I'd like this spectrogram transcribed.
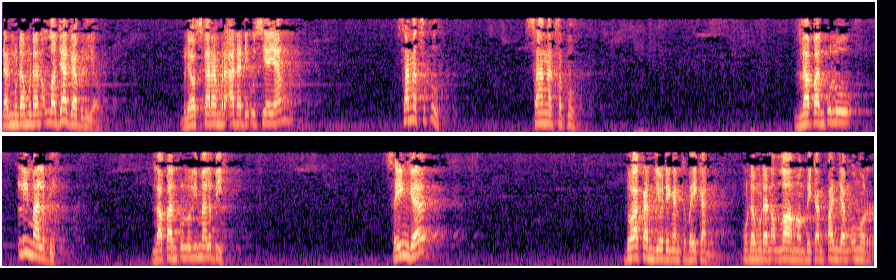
Dan mudah-mudahan Allah jaga beliau. Beliau sekarang berada di usia yang sangat sepuh. Sangat sepuh. 85 lebih 85 lebih. Sehingga doakan beliau dengan kebaikan. Mudah-mudahan Allah memberikan panjang umur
